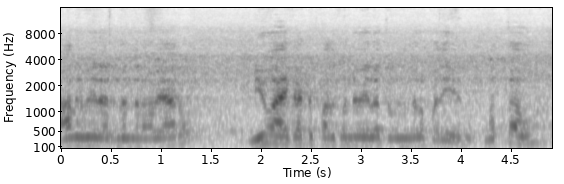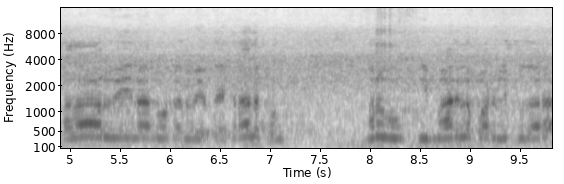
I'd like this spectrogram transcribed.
నాలుగు వేల రెండు వందల అరవై ఆరు న్యూ ఆయకట్టు పదకొండు వేల తొమ్మిది వందల పదిహేడు. మొత్తం పదహారు వేల నూట ఎనభై ఒక ఎకరాలకు మనం ఈ మారెళ్ళపాడు లిఫ్ట్ ద్వారా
